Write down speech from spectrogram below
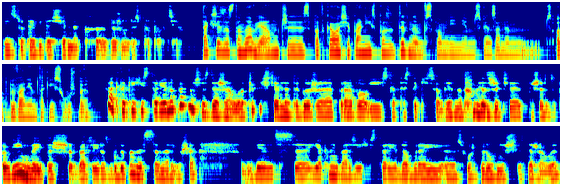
Więc tutaj widać jednak dużą dysproporcję. Tak się zastanawiam, czy spotkała się Pani z pozytywnym wspomnieniem związanym z odbywaniem takiej służby? Tak, takie historie na pewno się zdarzały, oczywiście, dlatego że prawo i statystyki sobie, natomiast życie pisze zupełnie inne i też bardziej rozbudowane scenariusze, więc e, jak najbardziej historie dobrej e, służby również się zdarzały.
